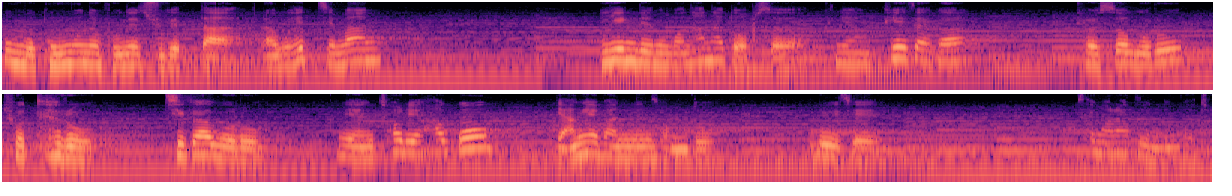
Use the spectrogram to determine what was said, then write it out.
뭐 공문을 보내주겠다라고 했지만 이행되는 건 하나도 없어요. 그냥 피해자가 결석으로 조퇴로 지각으로 그냥 처리하고 양해받는 정도로 이제 생활하고 있는 거죠.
